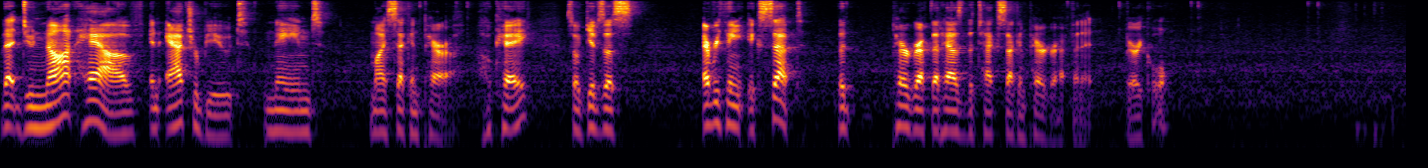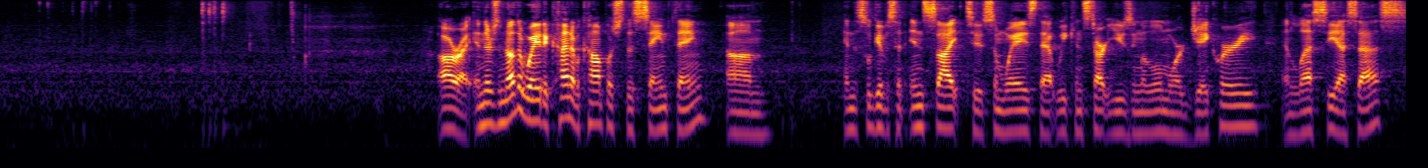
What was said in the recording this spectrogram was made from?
that do not have an attribute named my second para. Okay? So it gives us everything except the paragraph that has the text second paragraph in it. Very cool. All right, and there's another way to kind of accomplish the same thing. Um, and this will give us an insight to some ways that we can start using a little more jQuery and less CSS.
